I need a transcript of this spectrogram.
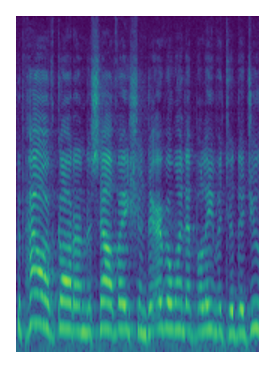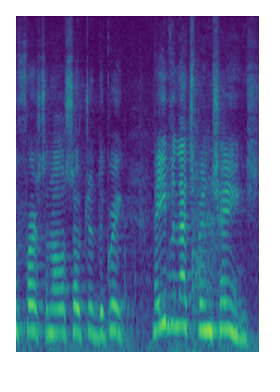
the power of God unto salvation to everyone that believeth, to the Jew first and also to the Greek. Now, even that's been changed.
